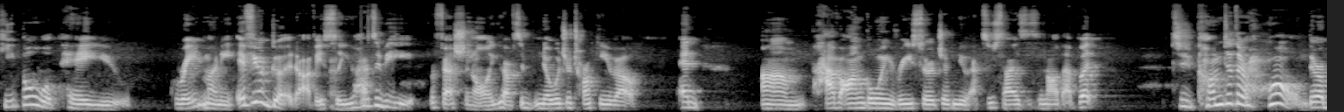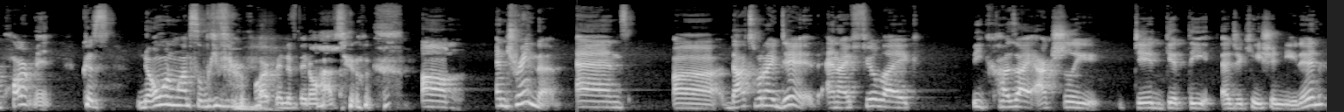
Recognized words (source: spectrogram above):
people will pay you great money if you're good, obviously. You have to be professional, you have to know what you're talking about. And um, have ongoing research of new exercises and all that. But to come to their home, their apartment, because no one wants to leave their apartment if they don't have to, um, and train them. And uh, that's what I did. And I feel like because I actually did get the education needed,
